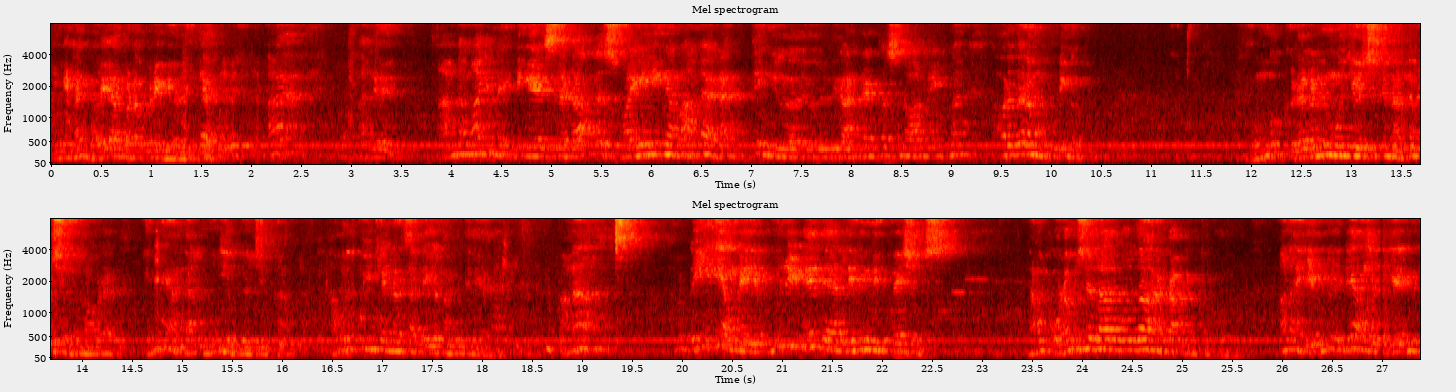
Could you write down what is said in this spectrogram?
நீங்க என்ன கொலையா பண்ணப்படுகிறது அது அந்த மாதிரி நீங்கள் சில டாக்டர் ஸ்மைலிங்கா வாங்க நத்திங் ஹண்ட்ரட் பர்சன்ட் ஆல்ரைட்னா அவரை தான் நமக்கு பிடிக்கும். ரொம்ப கிடகன்னு மூஞ்சி வச்சுட்டு நல்ல விஷயம் சொன்னா கூட என்ன அந்த ஆள் மூஞ்சி எப்படி வச்சுருக்கான் அவருக்கு வீட்டில் என்ன சண்டைகள் நமக்கு தெரியாது. ஆனால் டெய்லி அவங்க everyday they are living with patients நமக்கு உடம்பு சரியில்லாத போது தான் டாக்டர்கிட்ட போகும் ஆனால் எவ்ரிடே அவங்க எழுந்து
